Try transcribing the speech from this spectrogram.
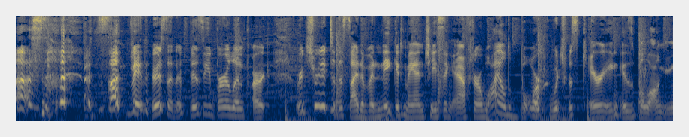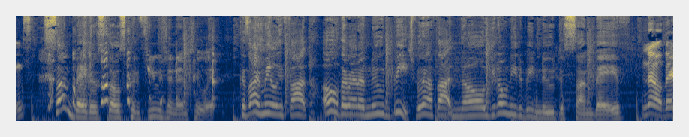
Uh, sun- sunbathers at a busy Berlin park retreated to the sight of a naked man chasing after a wild boar which was carrying his belongings. Sunbathers throws confusion into it. Because I immediately thought, oh, they're at a nude beach. But then I thought, no, you don't need to be nude to sunbathe. No, they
